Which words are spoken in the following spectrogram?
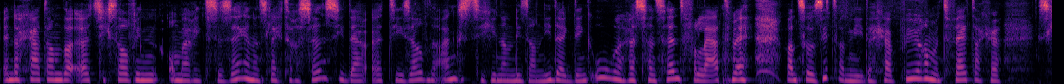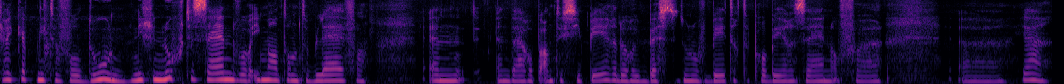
En dat gaat dan uit zichzelf in, om maar iets te zeggen, een slechte recensie, daaruit diezelfde angst zich in. Dan is dan niet dat ik denk, oeh, een recensent verlaat mij. Want zo zit dat niet. Dat gaat puur om het feit dat je schrik hebt niet te voldoen. Niet genoeg te zijn voor iemand om te blijven. En, en daarop anticiperen door je best te doen of beter te proberen zijn. Of, uh, uh, ja.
